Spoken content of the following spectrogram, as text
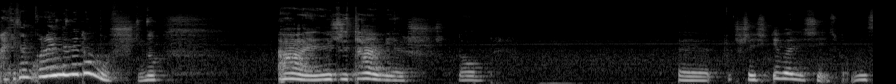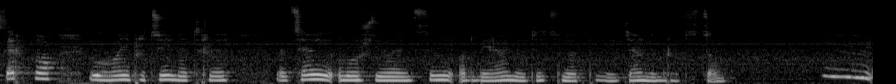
A jakie tam kolejne wiadomości, no. A, ja nie czytałem jeszcze, dobra. E, Szczęśliwe dzieciństwo. Ministerstwo Wychowania pracuje nad regulacjami umożliwiającymi odbieranie dzieci nieodpowiedzialnym rodzicom. Mm,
